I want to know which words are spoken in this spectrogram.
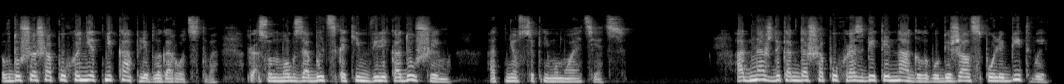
В душе Шапуха нет ни капли благородства, раз он мог забыть, с каким великодушием отнесся к нему мой отец. Однажды, когда Шапух, разбитый на голову, бежал с поля битвы,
